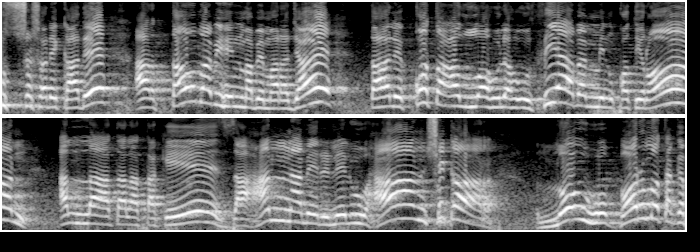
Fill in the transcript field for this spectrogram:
উচ্চস্বরে কাঁদে আর তাওবাবিহীনভাবে মারা যায়, তাহলে কত আল্লাহুলাহু সিয়াবামিন আল্লাহ তালা তাকে জাহান্নামের লেলুহান শিকার লৌহ বর্ম তাকে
